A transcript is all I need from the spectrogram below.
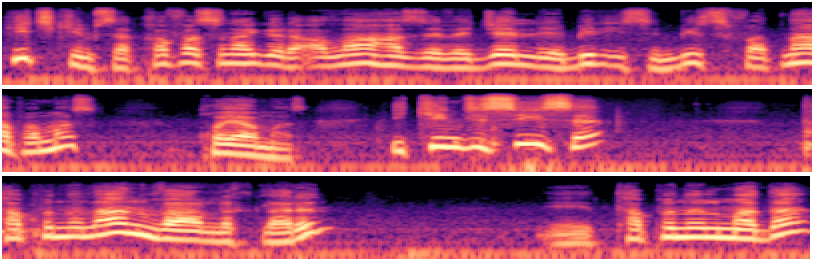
Hiç kimse kafasına göre Allah Azze ve Celle'ye bir isim, bir sıfat ne yapamaz? Koyamaz. İkincisi ise tapınılan varlıkların e, tapınılmada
